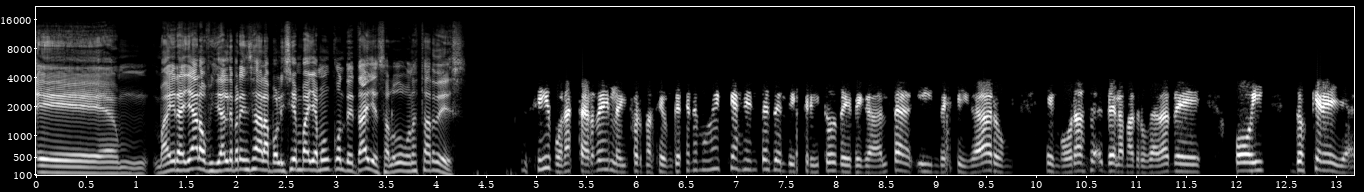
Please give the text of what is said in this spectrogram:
Eh, Mayra Yala, oficial de prensa de la policía en Bayamón, con detalles. Saludos, buenas tardes. Sí, buenas tardes. La información que tenemos es que agentes del distrito de Vega Alta investigaron en horas de la madrugada de hoy dos querellas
